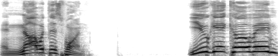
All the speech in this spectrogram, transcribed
and not with this one. You get COVID,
